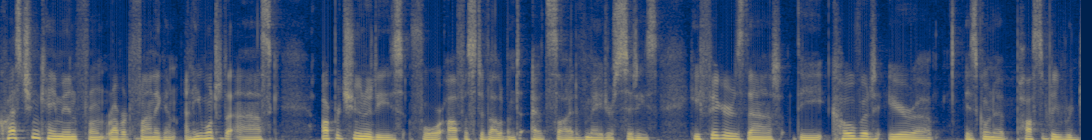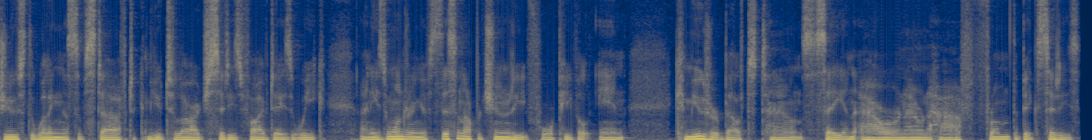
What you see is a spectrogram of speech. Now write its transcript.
question came in from Robert Flanagan, and he wanted to ask opportunities for office development outside of major cities. He figures that the COVID era is going to possibly reduce the willingness of staff to commute to large cities five days a week. And he's wondering if this an opportunity for people in commuter belt towns, say an hour, an hour and a half from the big cities.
